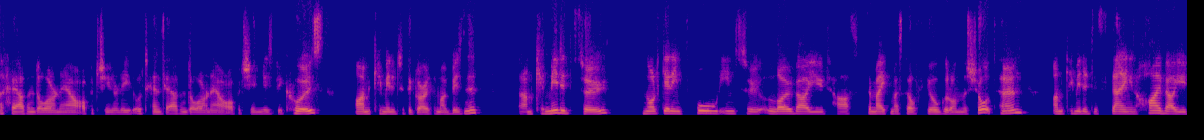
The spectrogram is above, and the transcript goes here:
$1,000 an hour opportunities or $10,000 an hour opportunities because I'm committed to the growth of my business. And I'm committed to not getting pulled into low value tasks to make myself feel good on the short term. I'm committed to staying in high value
